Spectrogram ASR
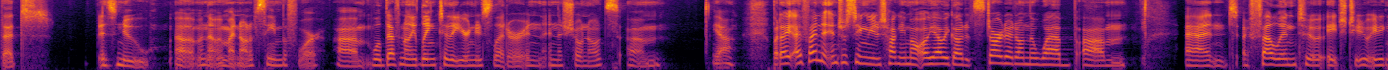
that is new um, and that we might not have seen before. Um, we'll definitely link to the, your newsletter in in the show notes. Um, yeah, but I, I, find it interesting when you're talking about oh yeah we got it started on the web. And I fell into H2 reading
